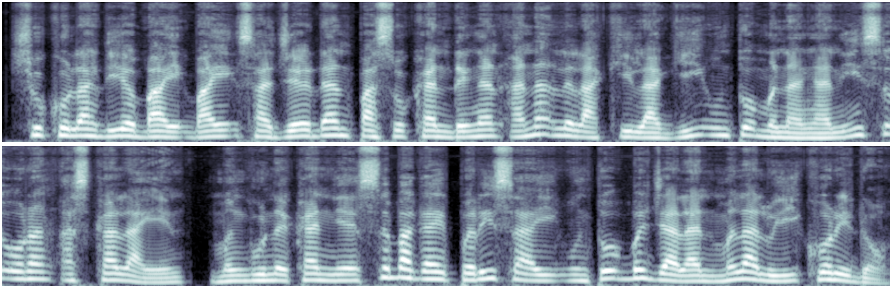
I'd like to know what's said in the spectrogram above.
Syukurlah dia baik-baik saja dan pasukan dengan anak lelaki lagi untuk menangani seorang askar lain, menggunakannya sebagai perisai untuk berjalan melalui koridor.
